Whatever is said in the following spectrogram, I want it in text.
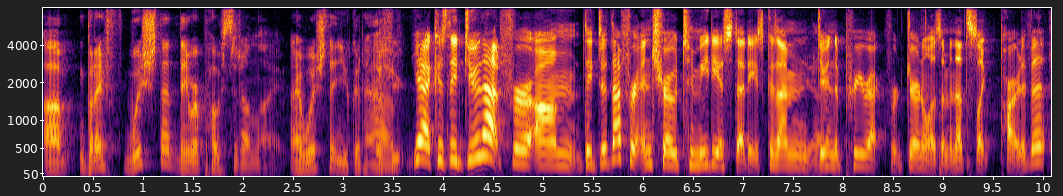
Um, but I f- wish that they were posted online. I wish that you could have. you, Yeah, because they do that for um they did that for intro to media studies because I'm Yeah. doing the prereq for journalism and that's like part of it.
